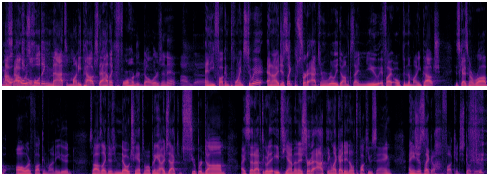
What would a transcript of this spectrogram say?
I, I was holding Matt's money pouch that had like four hundred dollars in it, I'm dead. and he fucking points to it, and I just like started acting really dumb because I knew if I opened the money pouch, this guy's gonna rob all our fucking money, dude. So I was like, "There's no chance I'm opening it." I just acted super dumb. I said I have to go to the ATM, and I started acting like I didn't know what the fuck he was saying, and he's just like, "Oh fuck it, just go through."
